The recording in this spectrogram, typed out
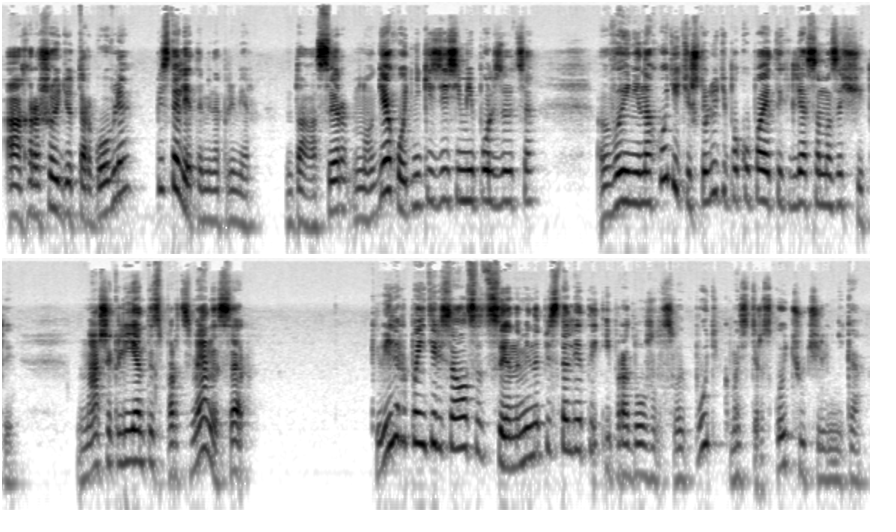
А хорошо идет торговля? Пистолетами, например. Да, сэр, многие охотники здесь ими пользуются. Вы не находите, что люди покупают их для самозащиты? Наши клиенты спортсмены, сэр. Квиллер поинтересовался ценами на пистолеты и продолжил свой путь к мастерской чучельника.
